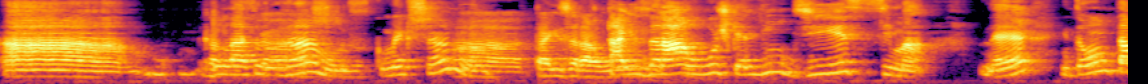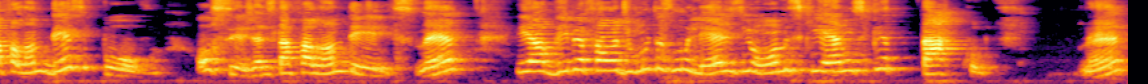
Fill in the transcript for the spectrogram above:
A, do Lázaro Ramos, como é que chama? A Thaís Araújo. Thaís Araújo, que é lindíssima, né? Então, está falando desse povo. Ou seja, ele está falando deles, né? E a Bíblia fala de muitas mulheres e homens que eram espetáculos, né?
